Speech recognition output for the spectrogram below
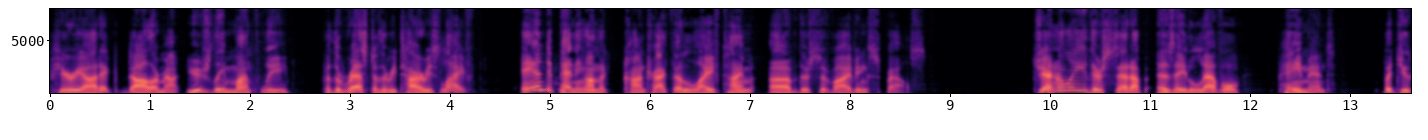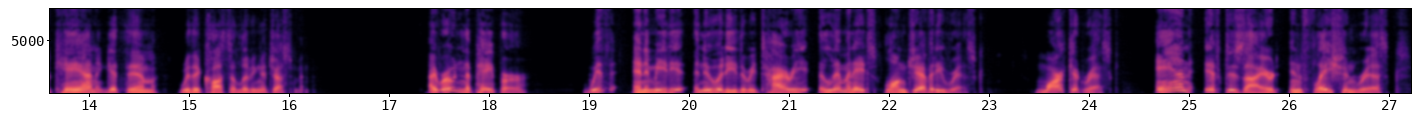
periodic dollar amount, usually monthly, for the rest of the retiree's life, and depending on the contract, the lifetime of their surviving spouse. Generally, they're set up as a level payment but you can get them with a cost of living adjustment. I wrote in the paper with an immediate annuity, the retiree eliminates longevity risk, market risk, and, if desired, inflation risks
